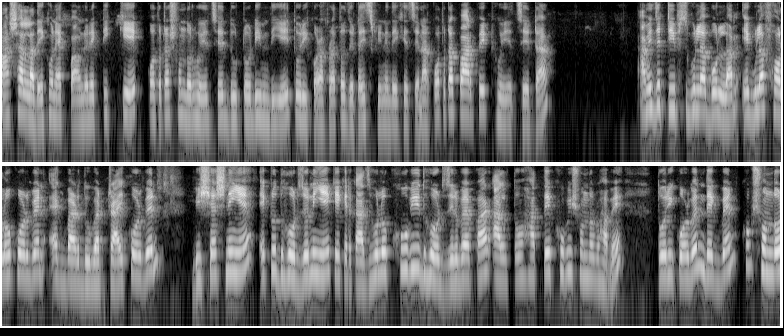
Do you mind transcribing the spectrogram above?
মাশাল্লাহ দেখুন এক পাউন্ডের একটি কেক কতটা সুন্দর হয়েছে। দুটো ডিম দিয়ে তৈরি করা আপনারা তো যেটা স্ক্রিনে দেখেছেন। আর কতটা পারফেক্ট হয়েছে এটা। আমি যে টিপসগুলা বললাম, এগুলা ফলো করবেন, একবার দুবার ট্রাই করবেন। বিশ্বাস নিয়ে, একটু ধৈর্য নিয়ে কেকের কাজ হলো খুবই ধৈর্যের ব্যাপার, আলতো হাতে খুবই সুন্দরভাবে তৈরি করবেন, দেখবেন খুব সুন্দর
